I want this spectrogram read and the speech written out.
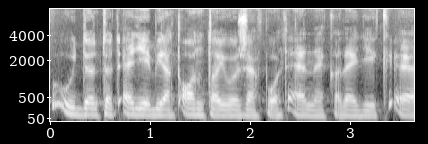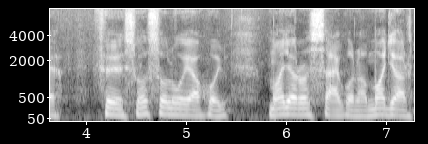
úgy döntött, egyéb iránt Anta József volt ennek az egyik fő szószólója, hogy Magyarországon a magyar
